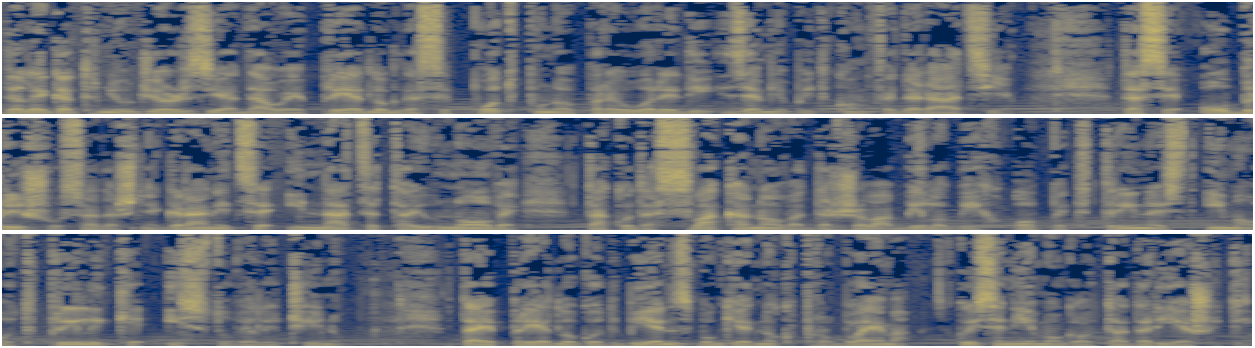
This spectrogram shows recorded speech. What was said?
Delegat New Jerseya dao je prijedlog da se potpuno preuredi zemljobit konfederacije, da se obrišu sadašnje granice i nacrtaju nove, tako da svaka nova država, bilo bi ih opet 13, ima otprilike istu veličinu. Taj je prijedlog odbijen zbog jednog problema koji se nije mogao tada riješiti,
